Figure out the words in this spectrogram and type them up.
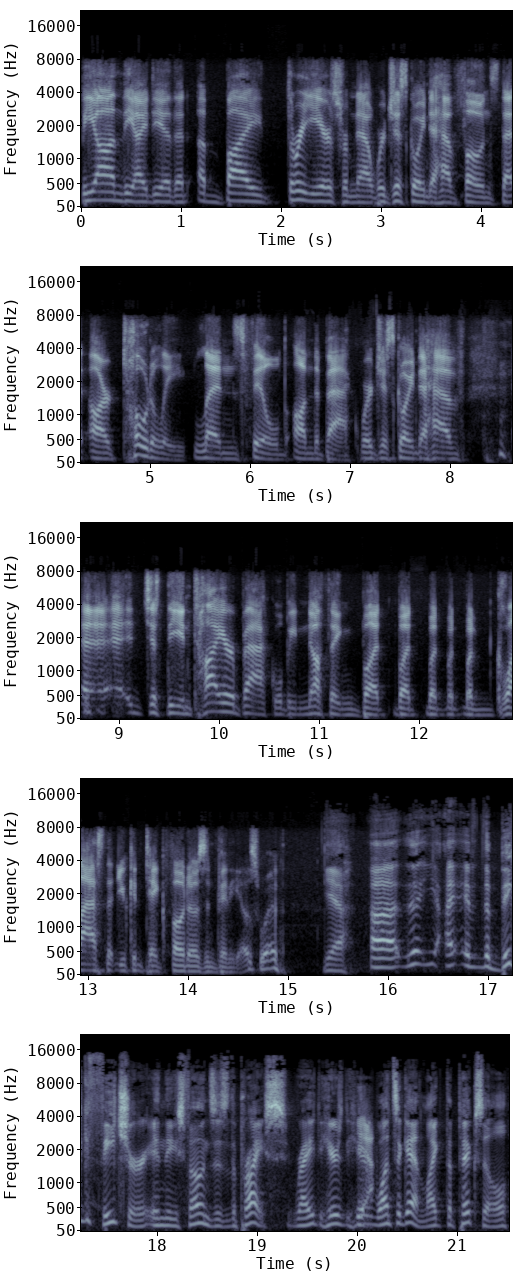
Beyond the idea that uh, by three years from now, we're just going to have phones that are totally lens filled on the back. We're just going to have uh, uh, just the entire back will be nothing but but but but but glass that you can take photos and videos with. Yeah. Uh, the, I, the big feature in these phones is the price, right? Here's here Yeah. once again, like the Pixel,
